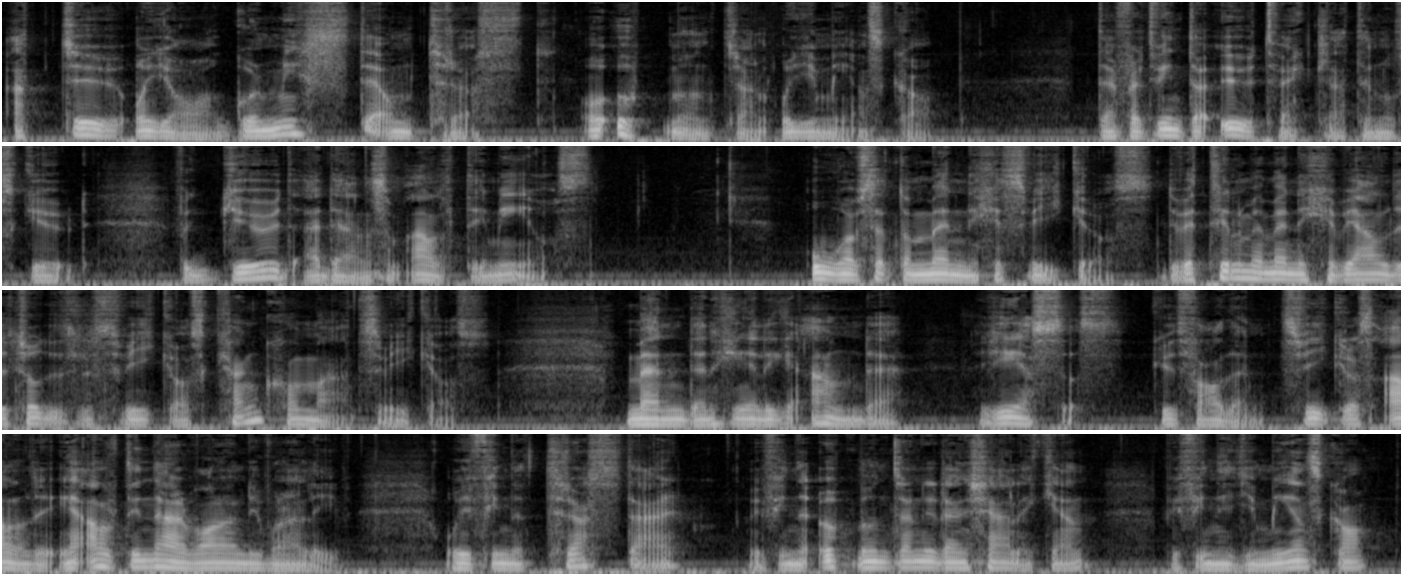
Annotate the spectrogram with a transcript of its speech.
att du och jag går miste om tröst och uppmuntran och gemenskap. Därför att vi inte har utvecklat den hos Gud. För Gud är den som alltid är med oss. Oavsett om människor sviker oss. Du vet till och med människor vi aldrig trodde skulle svika oss kan komma att svika oss. Men den helige ande, Jesus, Gud Fadern, sviker oss aldrig, är alltid närvarande i våra liv. Och vi finner tröst där, vi finner uppmuntran i den kärleken, vi finner gemenskap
